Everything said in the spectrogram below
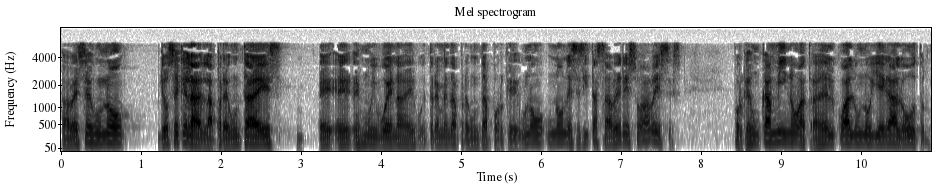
A veces uno, yo sé que la, pregunta es, es, muy buena, es tremenda pregunta, porque uno, uno necesita saber eso a veces, porque es un camino a través del cual uno llega a lo otro.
